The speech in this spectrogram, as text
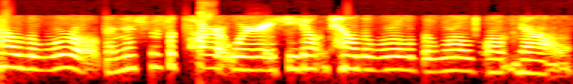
tell the world, and this is the part where if you don't tell the world, the world won't know.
